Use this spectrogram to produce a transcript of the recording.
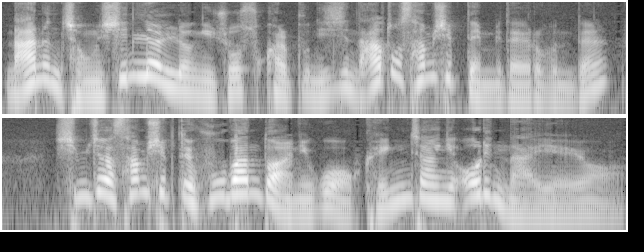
나는 정신 연령이 조숙할 뿐이지 나도 30대입니다, 여러분들. 심지어 30대 후반도 아니고 굉장히 어린 나이예요.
